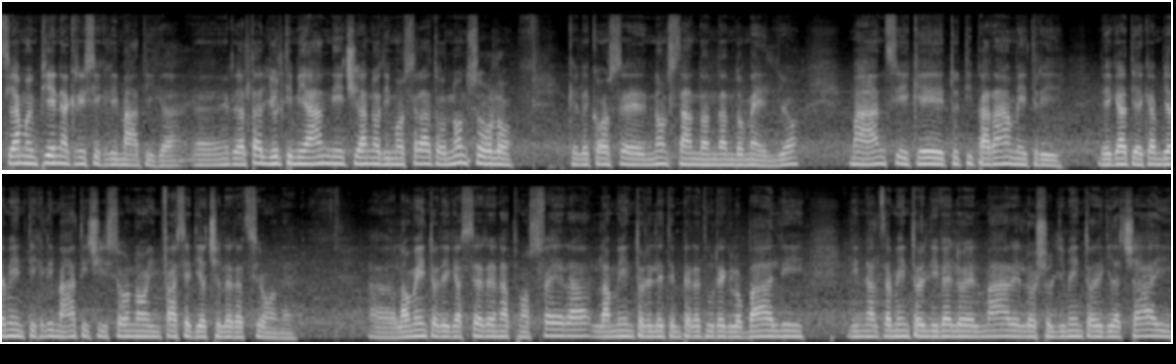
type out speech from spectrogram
Siamo in piena crisi climatica, eh, in realtà gli ultimi anni ci hanno dimostrato non solo che le cose non stanno andando meglio, ma anzi che tutti i parametri legati ai cambiamenti climatici sono in fase di accelerazione. Uh, l'aumento dei gas serra in atmosfera, l'aumento delle temperature globali, l'innalzamento del livello del mare, lo scioglimento dei ghiacciai,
